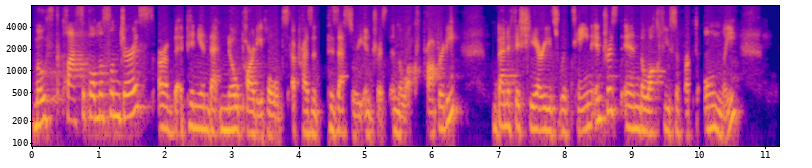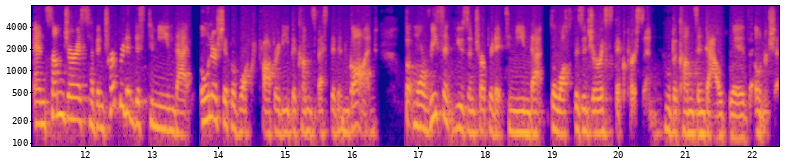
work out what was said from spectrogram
Most classical Muslim jurists are of the opinion that no party holds a present possessory interest in the Waqf property. Beneficiaries retain interest in the Waqf usufruct only. And some jurists have interpreted this to mean that ownership of Waqf property becomes vested in God, but more recent views interpret it to mean that the Waqf is a juristic person who becomes endowed with ownership.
